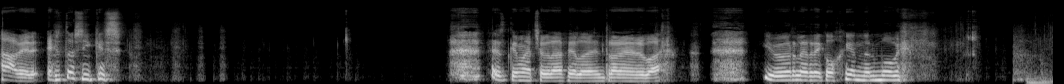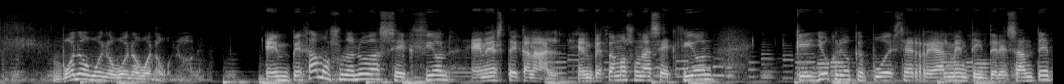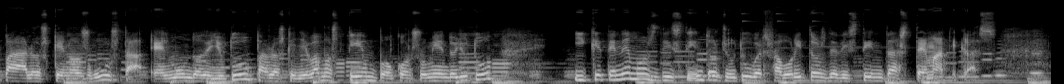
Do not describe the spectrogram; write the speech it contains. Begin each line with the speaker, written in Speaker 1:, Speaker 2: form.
Speaker 1: A ver, esto sí que es... Es que me ha hecho gracia lo de entrar en el bar y verle recogiendo el móvil. Bueno, bueno, bueno, bueno, bueno. Empezamos una nueva sección en este canal. Empezamos una sección que yo creo que puede ser realmente interesante para los que nos gusta el mundo de YouTube, para los que llevamos tiempo consumiendo YouTube y que tenemos distintos youtubers favoritos de distintas temáticas.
